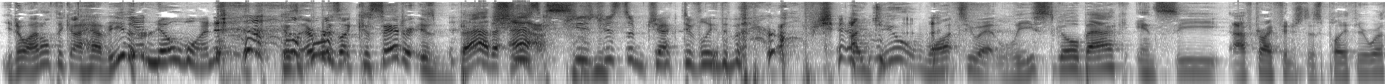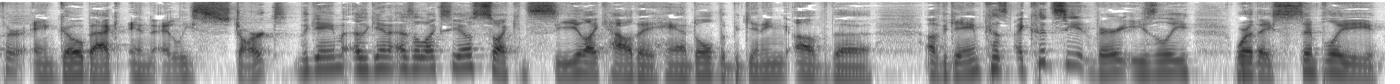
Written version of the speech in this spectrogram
You know i don't think i have either Yeah, no one. because everybody's like cassandra is badass she's, she's just objectively the better option. I do want to at least go back and see after I finish this playthrough with her and go back and at least start the game again as Alexios so I can see like how they handle the beginning of the of the game cuz I could see it very easily where they simply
